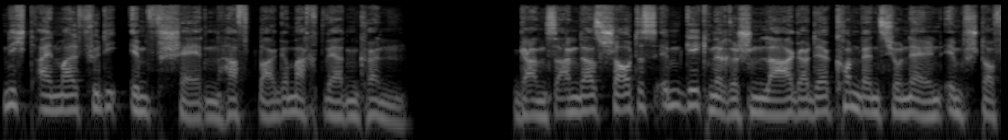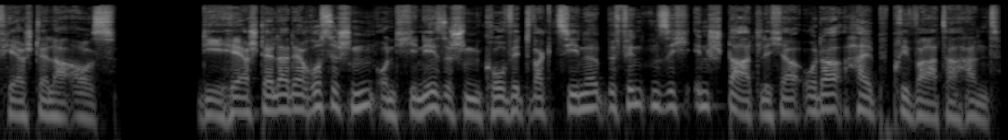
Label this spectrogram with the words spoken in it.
nicht einmal für die Impfschäden haftbar gemacht werden können. Ganz anders schaut es im gegnerischen Lager der konventionellen Impfstoffhersteller aus. Die Hersteller der russischen und chinesischen Covid-Vakzine befinden sich in staatlicher oder halbprivater Hand.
